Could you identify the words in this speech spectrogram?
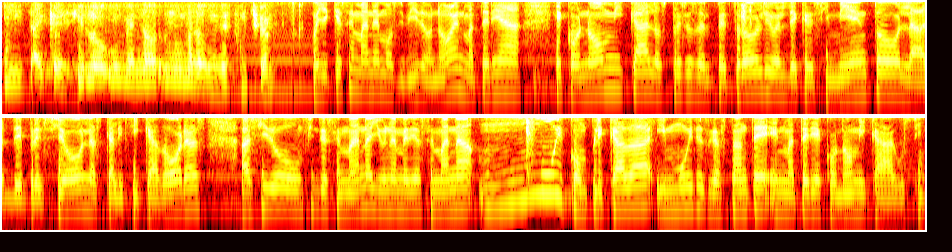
y hay que decirlo, un menor número de defunción. Oye, qué semana hemos vivido, ¿no? En materia económica, los precios del petróleo, el decrecimiento, la depresión, las calificadoras. Ha sido un fin de semana y una media semana muy complicada y muy desgastante en materia económica, Agustín.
